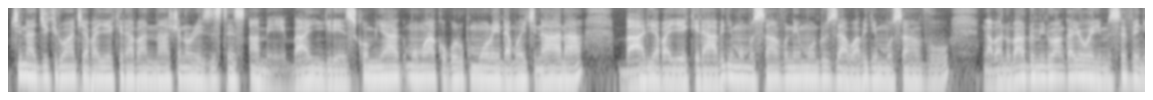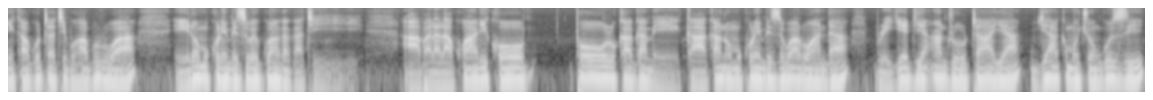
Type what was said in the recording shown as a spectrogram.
Kinajjukirwa nti abayeekera ba national resistance army bayingira ensiko mu mwaka ogw'olukumuolwenda baali abayeekera 27 n'emundu zaabwe 27 nga bano badumirwanga yoweri museveni kaguta tibuhabulwa era omukulembeze w'eggwanga kati. Abalala kwaliko paul kagame kaakano omukulembeze wa rwanda brigadier andrew lutaya jack mucunguzi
